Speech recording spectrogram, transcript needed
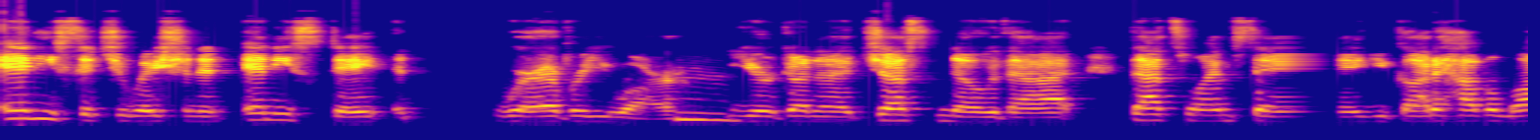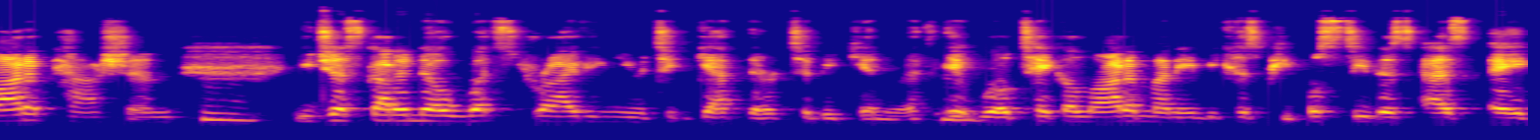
any situation in any state and wherever you are. Mm. You're going to just know that. That's why I'm saying you got to have a lot of passion. Mm. You just got to know what's driving you to get there to begin with. Mm. It will take a lot of money because people see this as a,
